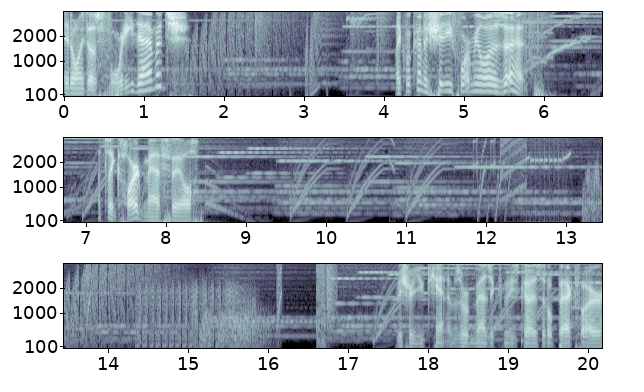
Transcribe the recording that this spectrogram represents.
it only does 40 damage? Like, what kind of shitty formula is that? That's like hard math fail. Pretty sure you can't absorb magic from these guys, it'll backfire.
